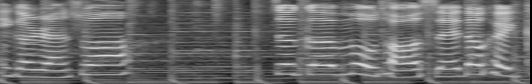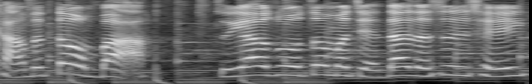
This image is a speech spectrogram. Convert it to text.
一个人说。这根木头谁都可以扛得动吧？只要做这么简单的事情，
